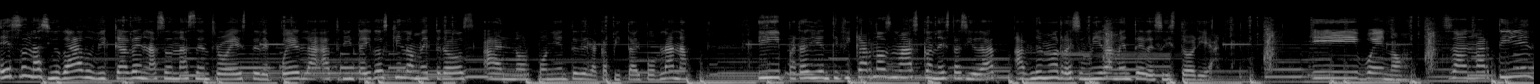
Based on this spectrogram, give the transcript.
Es una ciudad ubicada en la zona centro-oeste de Puebla, a 32 kilómetros al norponiente de la capital poblana. Y para identificarnos más con esta ciudad, hablemos resumidamente de su historia. Y bueno, San Martín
